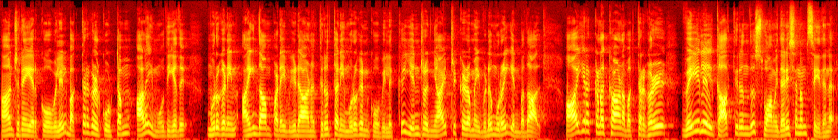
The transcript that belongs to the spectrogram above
ஆஞ்சநேயர் கோவிலில் பக்தர்கள் கூட்டம் அலைமோதியது. முருகனின் ஐந்தாம் படை வீடான திருத்தணி முருகன் கோவிலுக்கு இன்று ஞாயிற்றுக்கிழமை விடுமுறை என்பதால் ஆயிரக்கணக்கான பக்தர்கள் வெயிலில் காத்திருந்து சுவாமி தரிசனம் செய்தனர்.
